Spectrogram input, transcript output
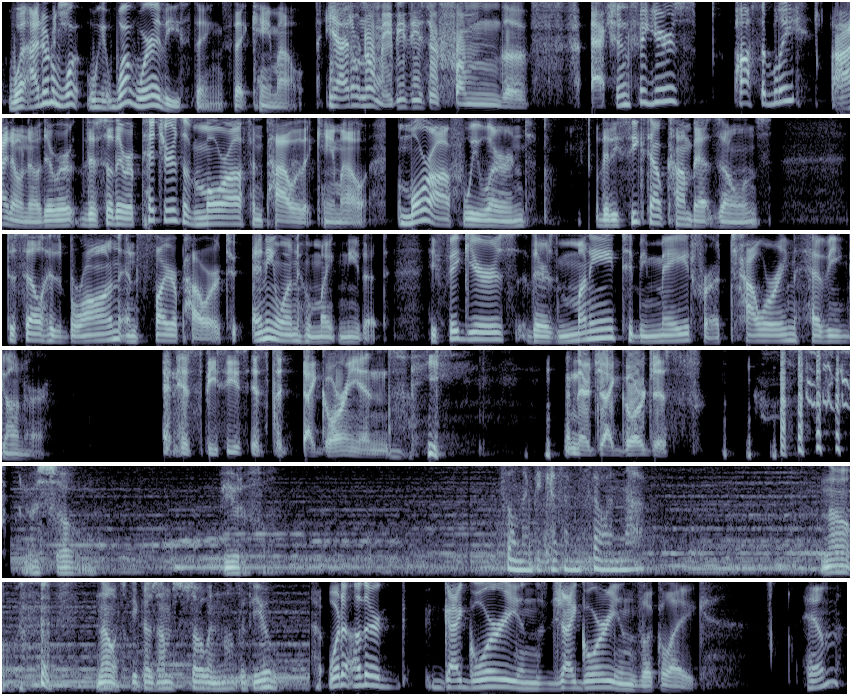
What I don't know what what were these things that came out. Yeah, I don't know. Maybe these are from the f- action figures, possibly. I don't know. There were there, so there were pictures of Moroff and Power that came out. Moroff, we learned that he seeks out combat zones to sell his brawn and firepower to anyone who might need it. He figures there's money to be made for a towering heavy gunner. And his species is the Gigorians. and they're gigorgeous. You're so beautiful. It's only because I'm so in love. No, no, it's because I'm so in love with you. What do other Gigorians, Gigorians look like? Him?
